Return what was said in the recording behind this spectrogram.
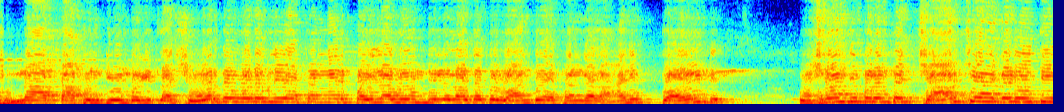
पुन्हा आता आपण गेम बघितला. शिवर्देव वडवली या संघाने पहिला लोन दिलेला होता तो वांदे या संघाला. आणि पॉइंट विश्रांतीपर्यंत चारची आघाडी होती.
